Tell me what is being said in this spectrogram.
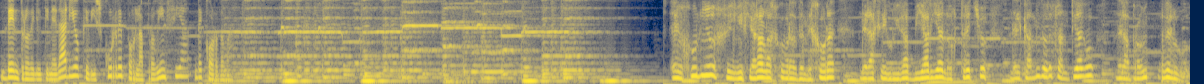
dentro del itinerario que discurre por la provincia de Córdoba. En junio se iniciarán las obras de mejora de la seguridad viaria en los trechos del Camino de Santiago de la provincia de Lugo.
